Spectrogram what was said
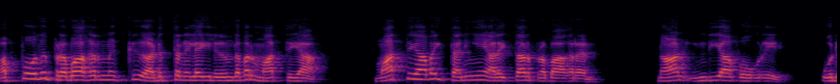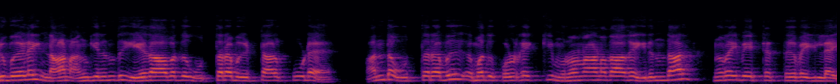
அப்போது பிரபாகரனுக்கு அடுத்த நிலையில் இருந்தவர் மாத்தையா மாத்தையாவை தனியே அழைத்தார் பிரபாகரன். நான் இந்தியா போகிறேன். ஒருவேளை நான் அங்கிருந்து ஏதாவது உத்தரவு இட்டால் கூட அந்த உத்தரவு எமது கொள்கைக்கு முரணானதாக இருந்தால் நிறைவேற்ற தேவையில்லை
